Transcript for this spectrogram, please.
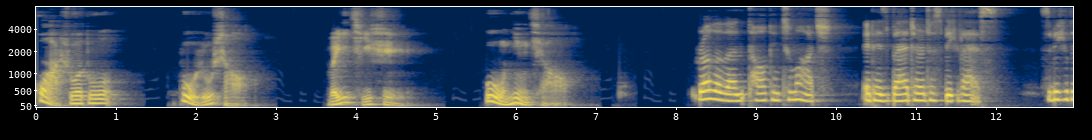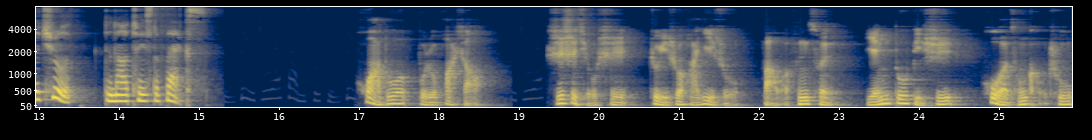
话说多不如少，唯其事，勿佞巧。Rather than talking too much, it is better to speak less. Speak the truth, do not twist the facts. 话多不如话少，实事求是，注意说话艺术，把握分寸，言多必失，祸从口出。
